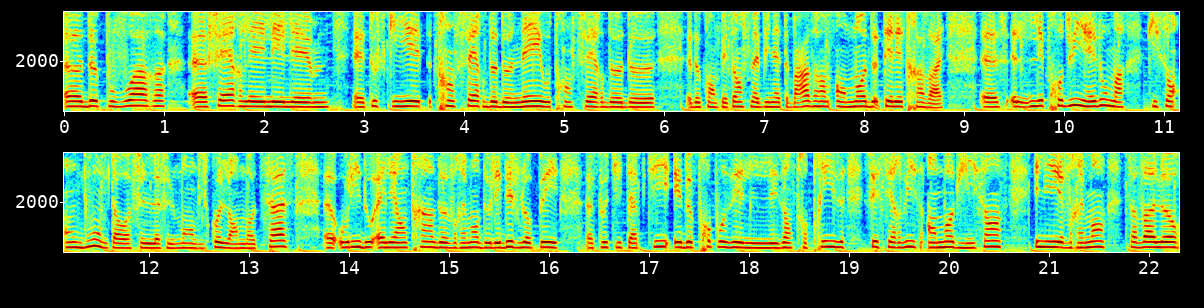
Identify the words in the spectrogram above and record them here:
euh, de pouvoir euh, faire les, les, les, euh, tout ce qui est transfert de données ou transfert de, de, de compétences ما بينات بعضهم en mode télétravail آه، les produits هذوما qui sont en boom توا في ال- في الموند الكل en mode SaaS آه، أريد elle est en train de vraiment de les développer euh, petit à petit et de proposer les entreprises ces services en mode licence il y est vraiment ça va leur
